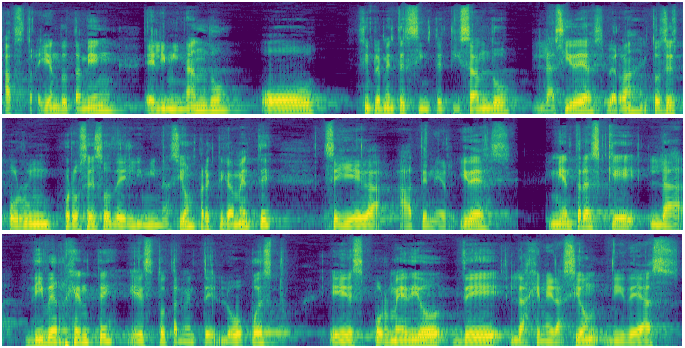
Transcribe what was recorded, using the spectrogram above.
abstrayendo también eliminando o simplemente sintetizando las ideas, ¿verdad? Entonces, por un proceso de eliminación prácticamente, se llega a tener ideas. Mientras que la divergente es totalmente lo opuesto. Es por medio de la generación de ideas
